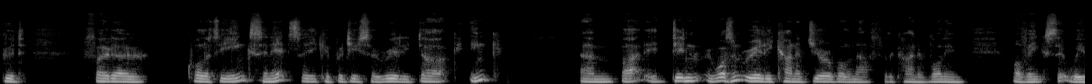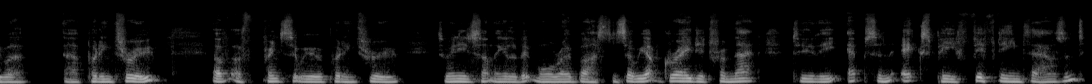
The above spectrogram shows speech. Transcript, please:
good photo quality inks in it, so you could produce a really dark ink. Um, but it didn't. It wasn't really kind of durable enough for the kind of volume of inks that we were uh, putting through, of, of prints that we were putting through. So we needed something a little bit more robust. And so we upgraded from that to the Epson XP 15000.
